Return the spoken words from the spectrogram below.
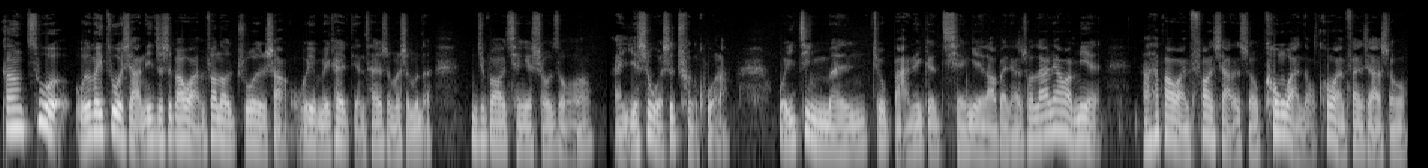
刚坐，我都没坐下，你只是把碗放到桌子上，我也没开始点餐什么什么的，你就把我钱给收走了。哎，也是我是蠢货了。我一进门就把那个钱给老板娘，说来两碗面。然后他把碗放下的时候，空碗的，空碗放下的时候，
